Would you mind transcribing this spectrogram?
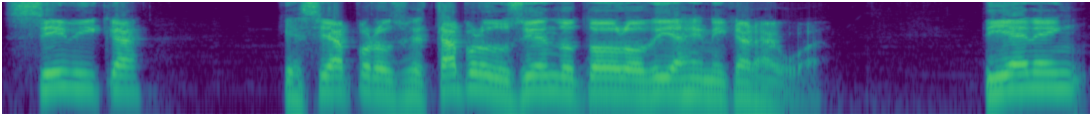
cívica que se, está produciendo todos los días en Nicaragua. Tienen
